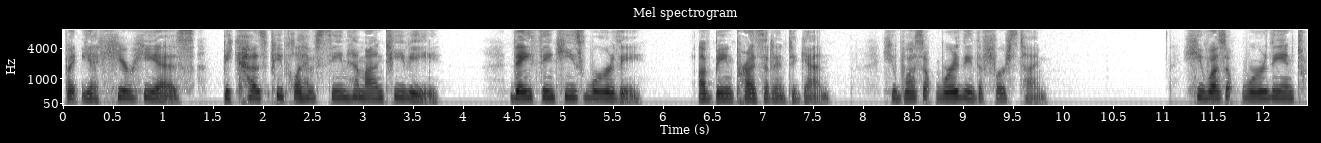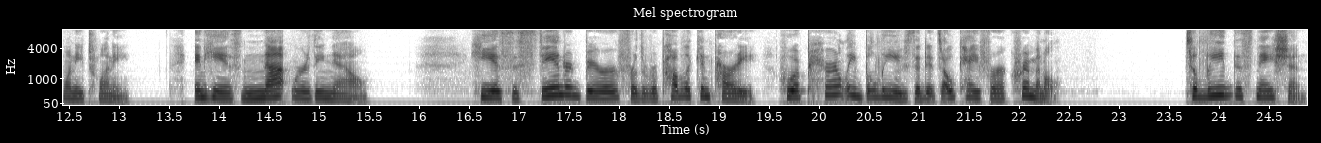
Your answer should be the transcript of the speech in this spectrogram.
But yet here he is, because people have seen him on TV. They think he's worthy of being president again. He wasn't worthy the first time. He wasn't worthy in 2020. And he is not worthy now. He is the standard bearer for the Republican Party who apparently believes that it's okay for a criminal to lead this nation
